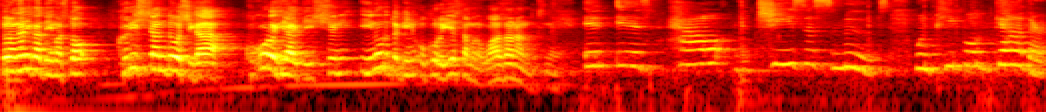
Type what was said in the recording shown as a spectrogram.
それは何かと言いますとクリスチャン同士が心を開いて一緒に祈る時に起こるイエス様の技なんですね It is how Jesus moves when people gather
